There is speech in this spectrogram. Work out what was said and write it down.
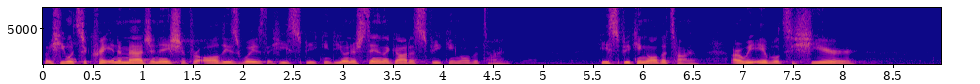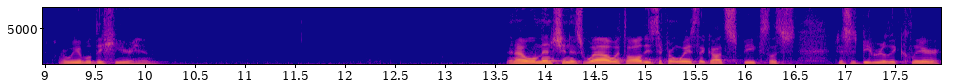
but he wants to create an imagination for all these ways that he's speaking. Do you understand that God is speaking all the time? He's speaking all the time. Are we able to hear are we able to hear him? And I will mention as well, with all these different ways that God speaks, let's just be really clear.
